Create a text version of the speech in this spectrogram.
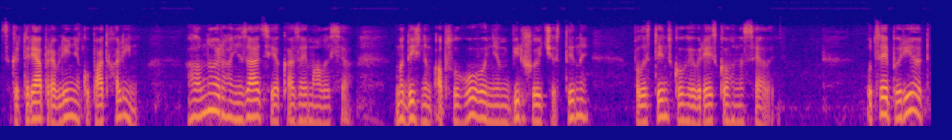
секретаря правління Купат Халім, головної організації, яка займалася медичним обслуговуванням більшої частини палестинського єврейського населення. У цей період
